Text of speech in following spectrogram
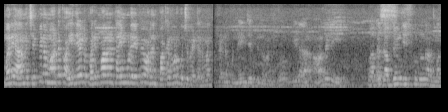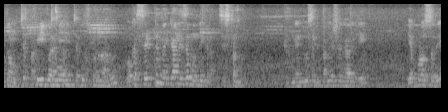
మరి ఆమె చెప్పిన మాటకు ఐదేళ్ళు పరిపాలన టైం కూడా అయిపోయి వాళ్ళని పక్కన కూడా కూర్చోబెట్టారు. మరి మాట్లాడినప్పుడు నేను చెప్పింది వాళ్ళకు ఇక్కడ ఆల్రెడీ వాళ్ళు డబ్బులు తీసుకుంటున్నారు మొత్తం. ఫీజు అన్ని. తీసుకుంటున్నారు ఒక సెట్ మెకానిజం ఉంది ఇక్కడ సిస్టంలో నేను చూసింది కమిషనర్ గారికి ఎప్పుడు వస్తుంది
